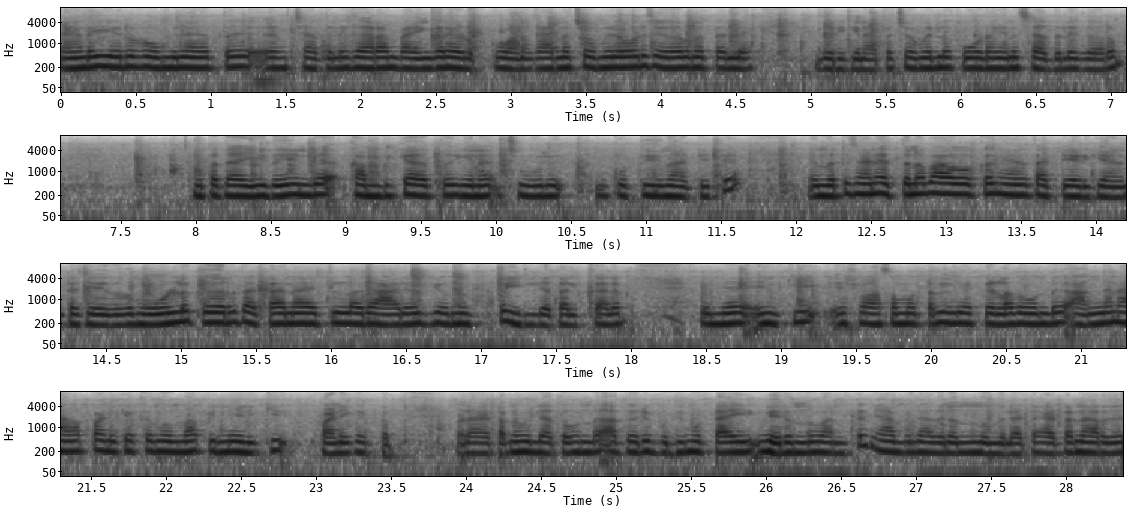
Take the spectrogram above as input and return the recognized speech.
ഞങ്ങളുടെ ഈ ഒരു റൂമിനകത്ത് ചതൽ കയറാൻ ഭയങ്കര എളുപ്പമാണ്. കാരണം ചുമരോട് ചേർന്നിട്ടല്ലേ ഇതിരിക്കണം അപ്പോൾ ചുമരിൽ കൂടെ ഇങ്ങനെ ചതൽ കയറും അപ്പോൾ ഇതിന്റെ കമ്പിക്കകത്ത് ഇങ്ങനെ ചൂൽ കുത്തി നട്ടിട്ട് എന്നിട്ട് ഞാൻ എത്തുന്ന ഭാഗമൊക്കെ ഞാൻ തട്ടിയടിക്കാനായിട്ട് ചെയ്തത്. മുകളിൽ കയറി തട്ടാനായിട്ടുള്ള ഒരു ആരോഗ്യമൊന്നും ഇപ്പോൾ ഇല്ല തൽക്കാലം. പിന്നെ എനിക്ക് ശ്വാസം മുട്ടലിന്റെയൊക്കെ ഉള്ളതുകൊണ്ട് അങ്ങനെ ആ പണിക്കൊക്കെ നിന്നാൽ പിന്നെ എനിക്ക് പണി കിട്ടും. ഇവിടെ ഏട്ടനും ഇല്ലാത്തതുകൊണ്ട് അതൊരു ബുദ്ധിമുട്ടായി വരുന്നു പറഞ്ഞിട്ട് ഞാൻ പിന്നെ അതിനൊന്നും നിന്നില്ല. ഏട്ടൻ അറിഞ്ഞ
